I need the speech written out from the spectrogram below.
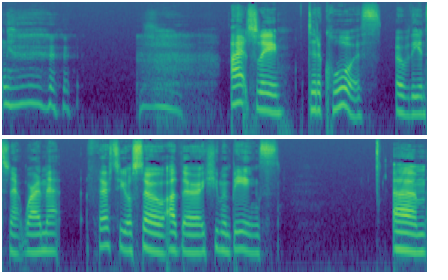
I actually did a course over the internet where I met 30 or so other human beings um,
